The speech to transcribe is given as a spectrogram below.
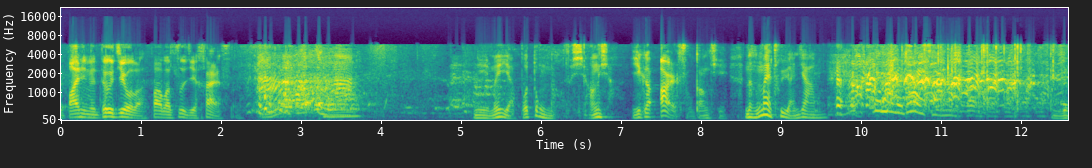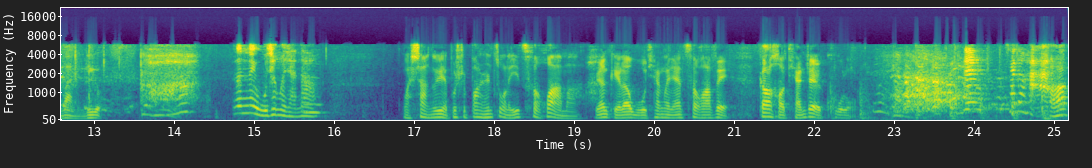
把你们都救了，爸爸自己害死了。啊，怎么了？你们也不动脑子想想，一个二手钢琴能卖出原价吗？那卖了多少钱啊？一万六。啊，那那五千块钱呢？我上个月不是帮人做了一策划吗？人给了五千块钱策划费，刚好填这个窟窿。啊，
